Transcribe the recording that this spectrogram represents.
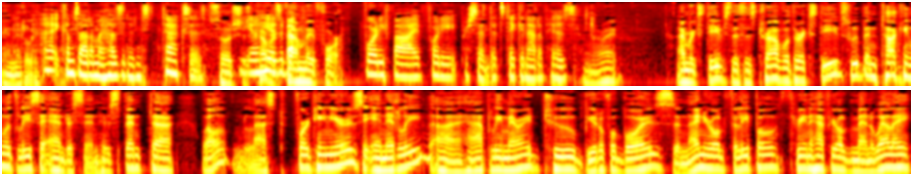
in Italy? Uh, it comes out of my husband's taxes. So it's just You know, he has covered. about Family of four. 45, 48% that's taken out of his. All right. I'm Rick Steves. This is Travel with Rick Steves. We've been talking with Lisa Anderson, who spent, uh, well, last 14 years in Italy, uh, happily married, two beautiful boys, a nine-year-old Filippo, three-and-a-half-year-old Manuele.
